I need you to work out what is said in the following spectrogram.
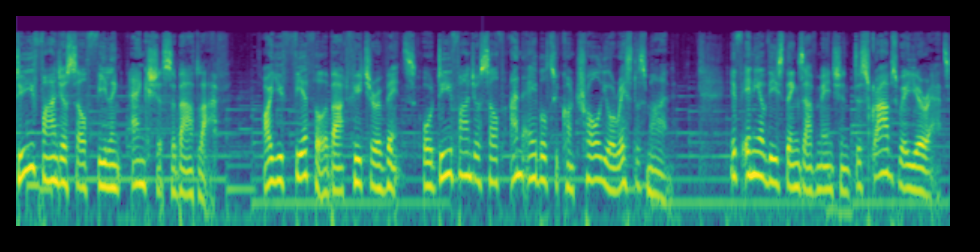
Do you find yourself feeling anxious about life? Are you fearful about future events, or do you find yourself unable to control your restless mind? If any of these things I've mentioned describes where you're at,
